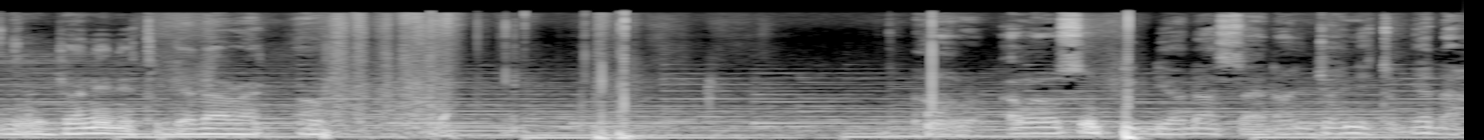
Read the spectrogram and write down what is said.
I'm joining it together right now i will also pick the other side and join it together.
